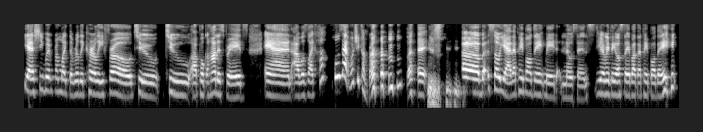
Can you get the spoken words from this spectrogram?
yeah, she went from like the really curly fro to, to uh, Pocahontas braids. And I was like, huh, who's that? Where'd she come from? but, um, so yeah, that paintball date made no sense. Do you have anything else to say about that paintball date?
